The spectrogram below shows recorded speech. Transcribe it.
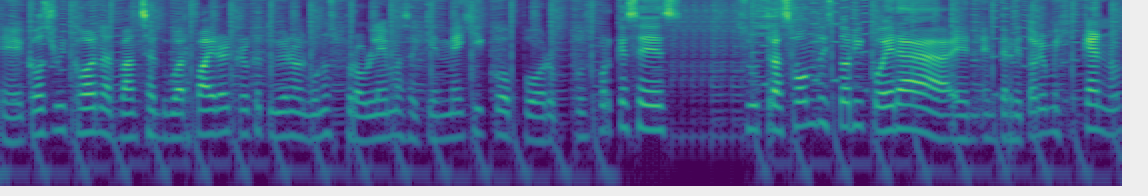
eh, Ghost Recon Advanced Warfighter, creo que tuvieron algunos problemas aquí en México por, pues porque su trasfondo histórico era en territorio mexicano.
